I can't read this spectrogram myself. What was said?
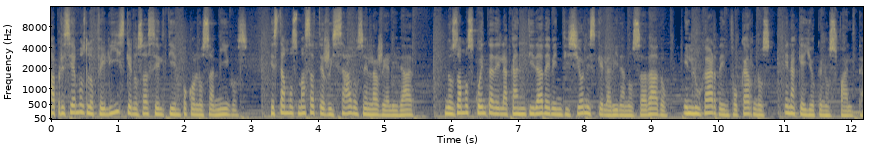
Apreciamos lo feliz que nos hace el tiempo con los amigos. Estamos más aterrizados en la realidad. Nos damos cuenta de la cantidad de bendiciones que la vida nos ha dado, en lugar de enfocarnos en aquello que nos falta.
